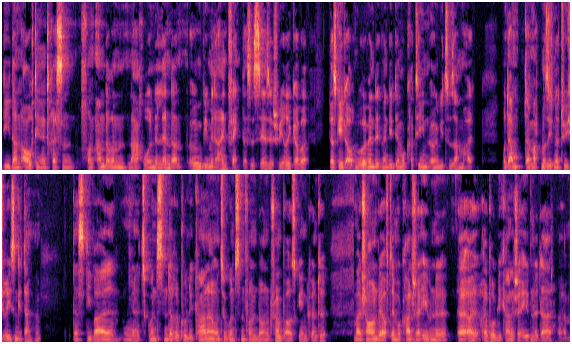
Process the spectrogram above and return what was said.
die dann auch den Interessen von anderen nachholenden Ländern irgendwie mit einfängt. Das ist sehr, sehr schwierig, aber das geht auch nur, wenn die, wenn die Demokratien irgendwie zusammenhalten. Und da, da macht man sich natürlich riesen Gedanken, dass die Wahl äh, zugunsten der Republikaner und zugunsten von Donald Trump ausgehen könnte. Mal schauen, wer auf demokratischer Ebene, äh, republikanischer Ebene da ähm,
